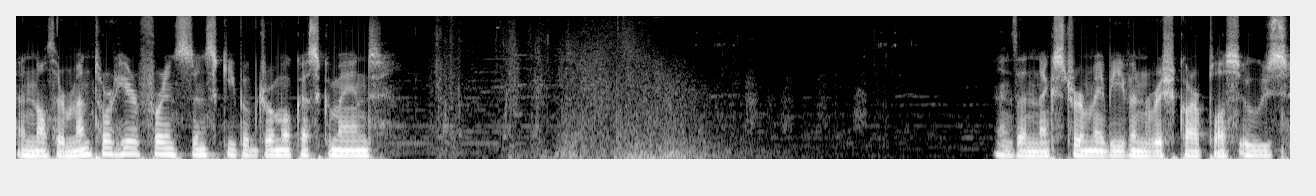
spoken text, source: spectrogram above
another Mentor here, for instance, keep up Dromoka's command. And then next turn maybe even Rishkar plus Ooze.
